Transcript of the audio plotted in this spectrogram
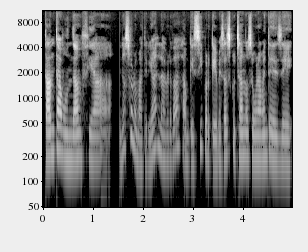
tanta abundancia, no solo material, la verdad, aunque sí, porque me estás escuchando seguramente desde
